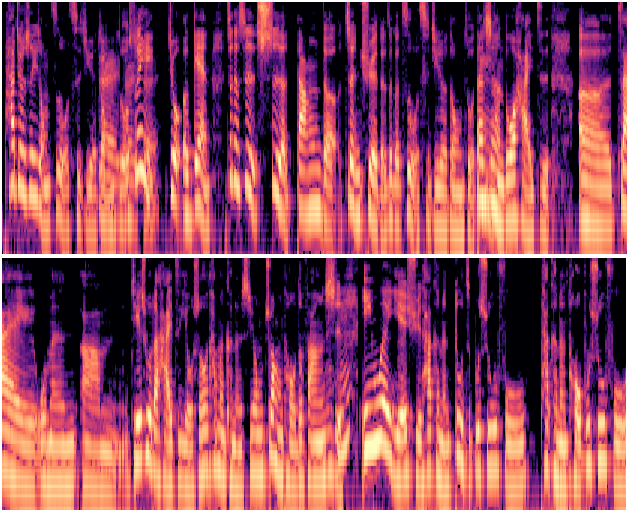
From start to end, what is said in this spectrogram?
它就是一种自我刺激的动作。所以就 again，这个是适当的、正确的这个自我刺激的动作。但是很多孩子，嗯、呃，在我们嗯接触的孩子，有时候他们可能是用撞头的方式，嗯、因为也许他可能肚子不舒服，他可能头不舒服，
